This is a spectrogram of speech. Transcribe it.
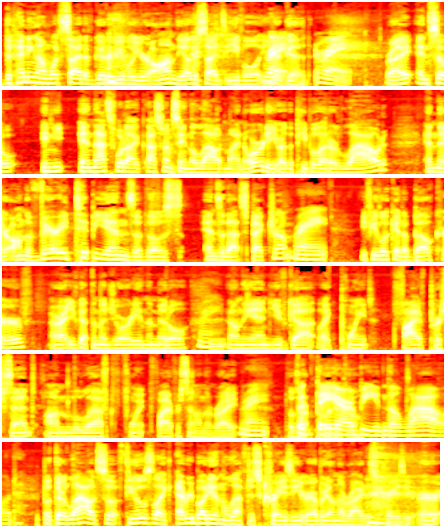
Depending on what side of good or evil you're on, the other side's evil, you're right. good, Right. right? And so, and, and that's what I that's what I'm saying. The loud minority are the people that are loud, and they're on the very tippy ends of those ends of that spectrum. Right. If you look at a bell curve, all right, you've got the majority in the middle, Right. and on the end you've got like 0.5 percent on the left, 0.5 percent on the right. Right. Those but aren't they are being the loud. but they're loud, so it feels like everybody on the left is crazy or everybody on the right is crazy. or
